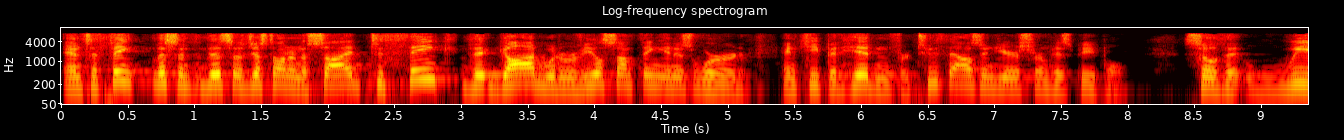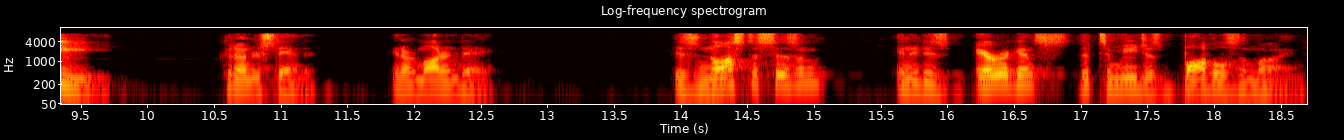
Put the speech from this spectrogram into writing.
And to think, listen, this is just on an aside, to think that God would reveal something in His Word and keep it hidden for 2,000 years from His people so that we could understand it in our modern day is Gnosticism and it is arrogance that to me just boggles the mind.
